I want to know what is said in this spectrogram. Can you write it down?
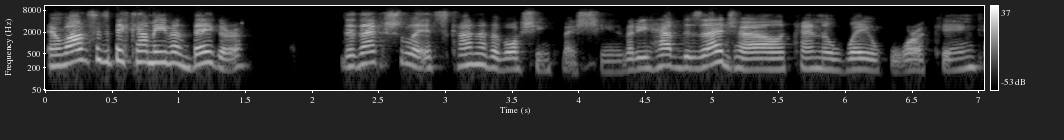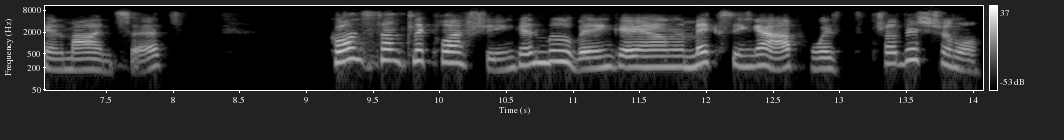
And once it's become even bigger, then actually it's kind of a washing machine where you have this agile kind of way of working and mindset, constantly clashing and moving and mixing up with traditional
